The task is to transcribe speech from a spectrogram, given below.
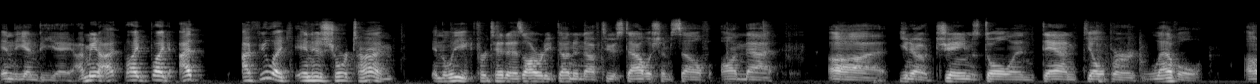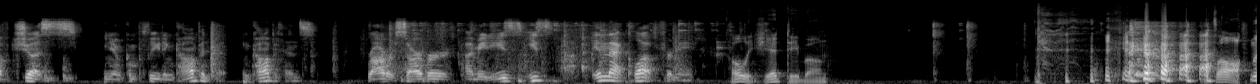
in the NBA. I mean, I like like I I feel like in his short time in the league, Fertitta has already done enough to establish himself on that, uh, you know, James Dolan, Dan Gilbert level of just you know complete incompetent incompetence. Robert Sarver, I mean, he's he's in that club for me. Holy shit, T Bone. That's all.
